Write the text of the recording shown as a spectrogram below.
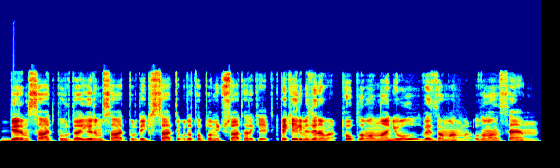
yarım saat burada, yarım saat burada, 2 saatte burada toplam 3 saat hareket ettik. Peki elimizde ne var? Toplam alınan yol ve zaman var. O zaman sen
